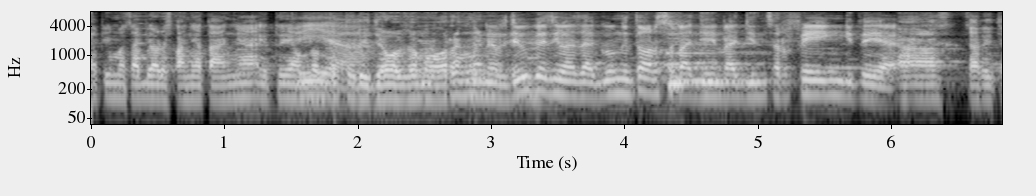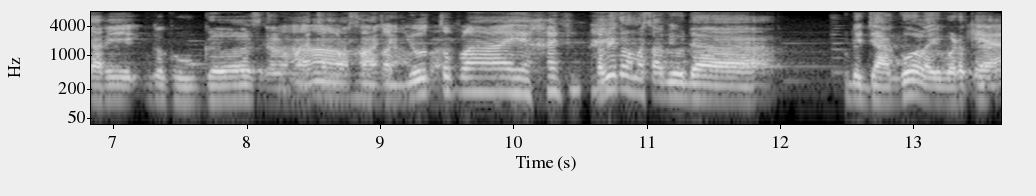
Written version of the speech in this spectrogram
tapi Mas Abi harus tanya-tanya itu yang belum Iya. tentu dijawab sama orang kan. bener juga sih Mas Agung itu harus rajin-rajin surfing gitu ya. Ah, cari-cari ke Google segala macam Ah, harus masalahnya nonton apa. YouTube lah ya kan. Tapi kalau Mas Abi udah udah jago lah ibaratnya Ya.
